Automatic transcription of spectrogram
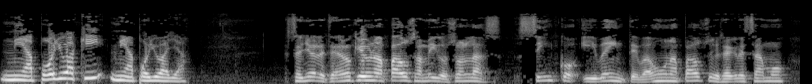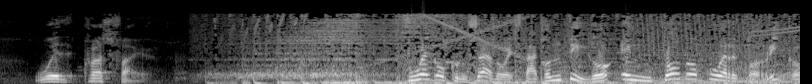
ni apoyo aquí ni apoyo allá. Señores, tenemos que ir a una pausa, amigos. Son las 5 y 20. Vamos a una pausa y regresamos with Crossfire. Fuego Cruzado está contigo en todo Puerto Rico.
